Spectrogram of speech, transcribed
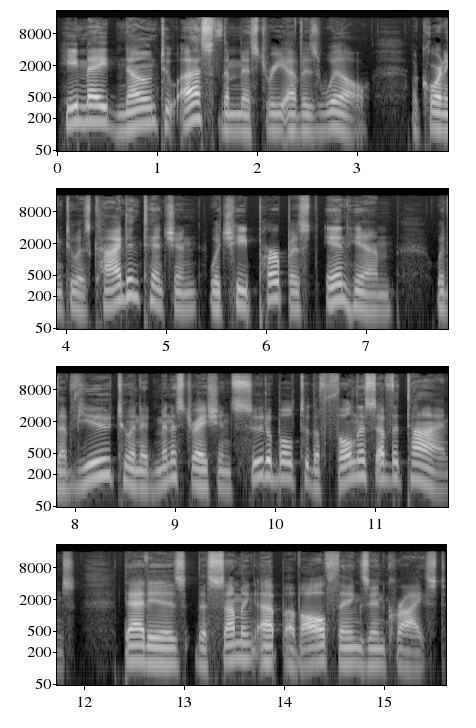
he made known to us the mystery of his will, according to his kind intention, which he purposed in him with a view to an administration suitable to the fullness of the times, that is, the summing up of all things in Christ,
